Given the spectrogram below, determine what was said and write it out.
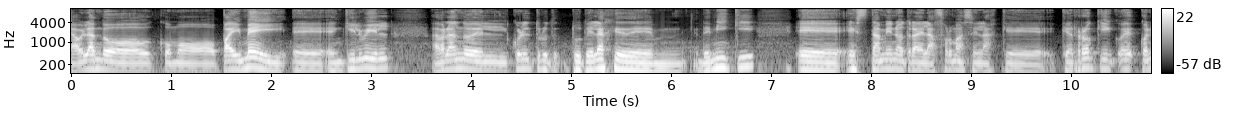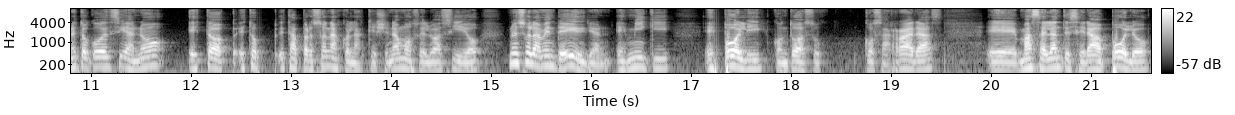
hablando como Pai Mei en Kill Bill, hablando del cruel tutelaje de, de Mickey. es también otra de las formas en las que, que Rocky, con esto que decías, ¿no? Estas personas con las que llenamos el vacío, no es solamente Adrian, es Mickey, es Polly, con todas sus cosas raras. Eh, más adelante será Apolo.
